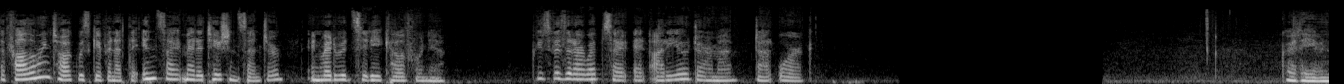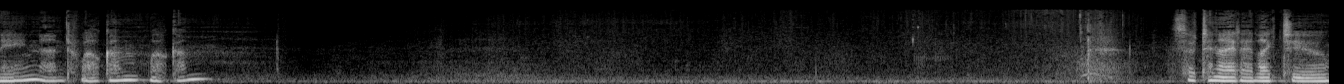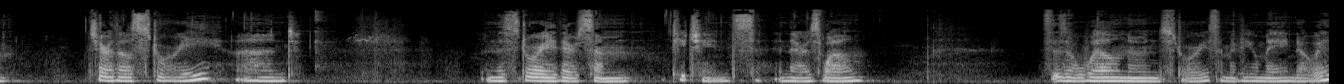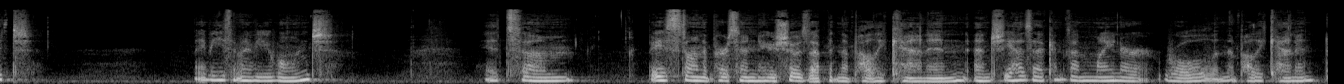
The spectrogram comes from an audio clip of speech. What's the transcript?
The following talk was given at the Insight Meditation Center in Redwood City, California. Please visit our website at audiodharma.org. Good evening and welcome, welcome. So tonight I'd like to share a little story and in the story, there's some teachings in there as well. This is a well known story. Some of you may know it. Maybe some of you won't. It's um, based on a person who shows up in the Pali Canon, and she has a kind of a minor role in the Pali Canon.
